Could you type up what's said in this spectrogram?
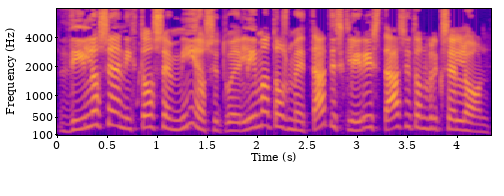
δήλωσε ανοιχτό σε μείωση του ελλείμματος μετά τη σκληρή στάση των Βρυξελών.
